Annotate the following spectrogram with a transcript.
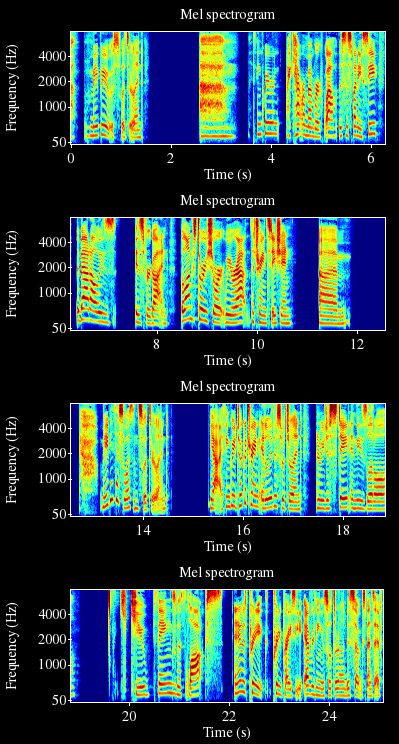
Maybe it was Switzerland. Um, I think we were in, I can't remember. Wow, this is funny. See, the bad always is forgotten. But long story short, we were at the train station. Um, maybe this was in Switzerland. Yeah, I think we took a train Italy to Switzerland and we just stayed in these little cube things with locks and it was pretty pretty pricey. Everything in Switzerland is so expensive.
